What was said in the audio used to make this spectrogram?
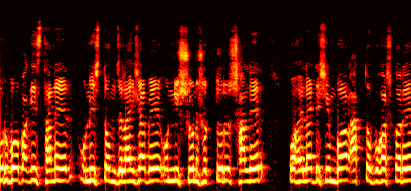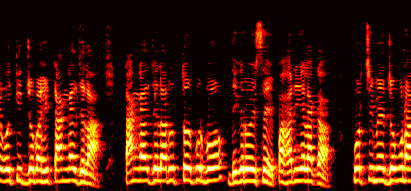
পূর্ব পাকিস্তানের উনিশতম জেলা হিসাবে উনিশশো উনসত্তর সালের পহেলা ডিসেম্বর আত্মপ্রকাশ করে ঐতিহ্যবাহী টাঙ্গাইল জেলা। টাঙ্গাইল জেলার উত্তর পূর্ব দিকে রয়েছে পাহাড়ি এলাকা। পশ্চিমে যমুনা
